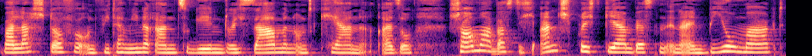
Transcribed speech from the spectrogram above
Ballaststoffe und Vitamine ranzugehen durch Samen und Kerne. Also schau mal, was dich anspricht. Geh am besten in einen Biomarkt.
